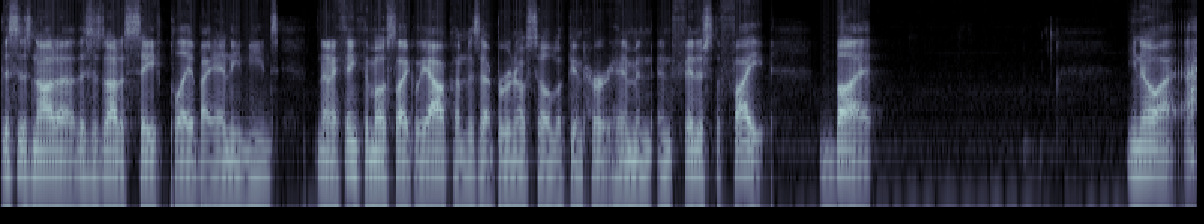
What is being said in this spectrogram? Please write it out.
this is not a this is not a safe play by any means. And I think the most likely outcome is that Bruno Silva can hurt him and, and finish the fight. But you know, I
